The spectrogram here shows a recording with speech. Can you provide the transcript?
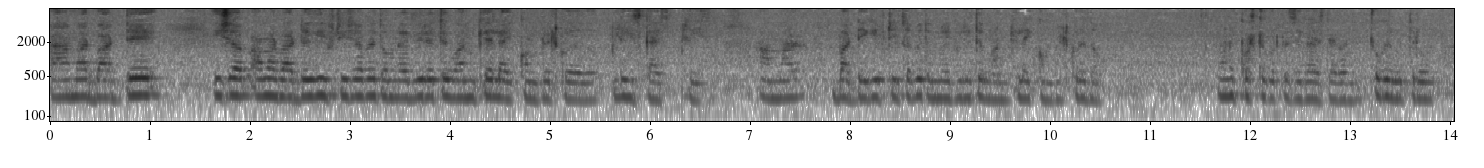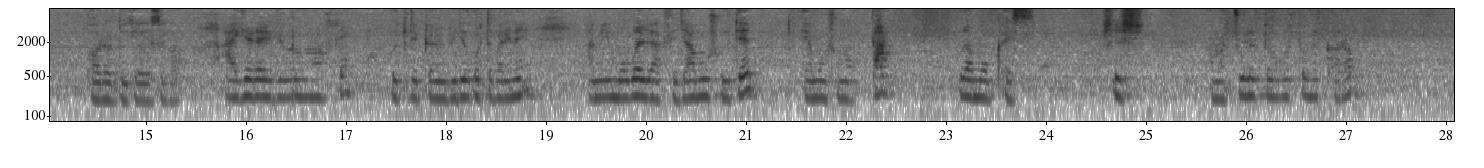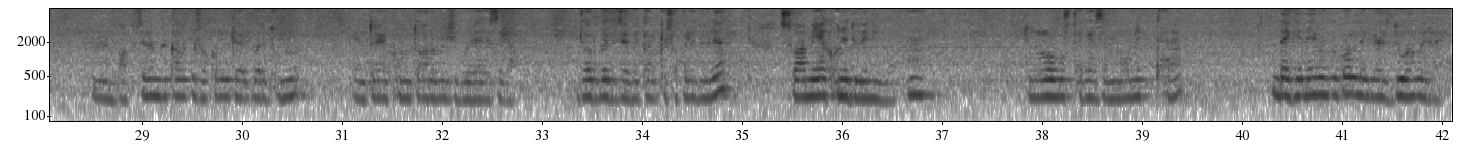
আর আমার বার্থডে হিসাব, আমার বার্থডে গিফট হিসাবে তোমরা ভিডিওতে ওয়ান কে লাইক কমপ্লিট করে দাও। প্লিজ গাইস প্লিজ আমার বার্থডে গিফট হিসাবে তোমরা ভিডিওতে ওয়ান কে লাইক কমপ্লিট করে দাও। অনেক কষ্ট করতেছি গাছ দেখেন, চোখের ভিতরেও পাউডার ঢুকে গেছে আইডিয়াটা মনে হচ্ছে ওই ক্লিপটা আমি ভিডিও করতে পারি নাই আমি মোবাইল রাখছি যাব শুইতে। এমন সময় পান পুরা মুখ গাইস। শেষ। আমার চুলের তো অবস্থা অনেক খারাপ। ভাবছিলাম যে কালকে সকালে উঠে একবার ধুই কিন্তু এখন তো আরও বেশি বেড়ে গেছে। জ্বর বেঁধে যাবে কালকে সকালে ধুলে সো আমি এখনই ধুয়ে নিব, হুম? চুলের অবস্থা গেছে আমার অনেক খারাপ। দেখেন, এইভাবে করলে গ্যাস ধোয়া বেরোয়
